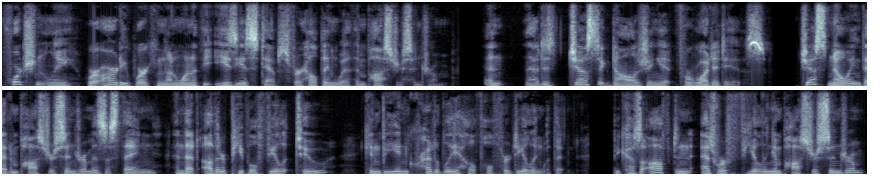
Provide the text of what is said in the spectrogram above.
Fortunately, we're already working on one of the easiest steps for helping with imposter syndrome, and that is just acknowledging it for what it is. Just knowing that imposter syndrome is a thing and that other people feel it too can be incredibly helpful for dealing with it. Because often, as we're feeling imposter syndrome,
